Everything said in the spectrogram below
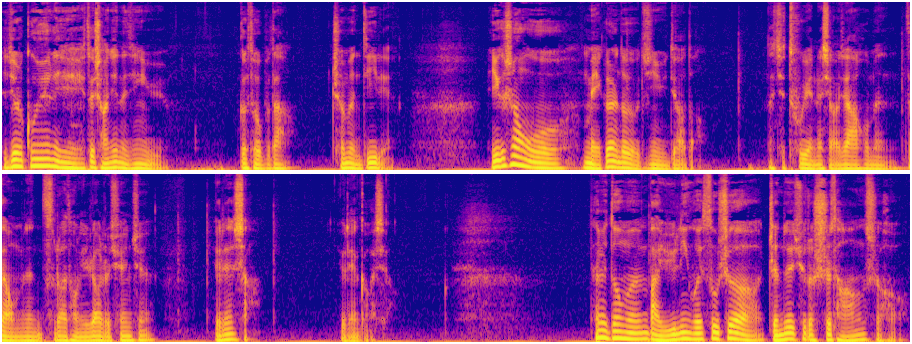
也就是公园里最常见的金鱼，个头不大，成本低廉，一个上午每个人都有金鱼钓到，那些突眼的小家伙们在我们的塑料桶里绕着圈圈，有点傻，有点搞笑。但是等我们把鱼拎回宿舍，整队去了食堂的时候。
